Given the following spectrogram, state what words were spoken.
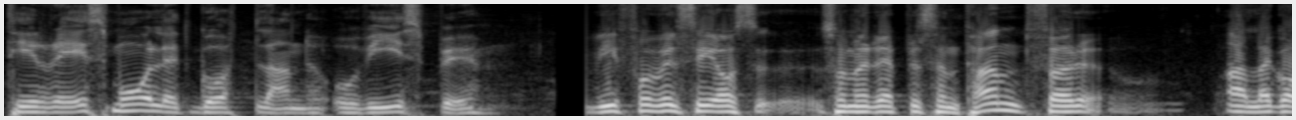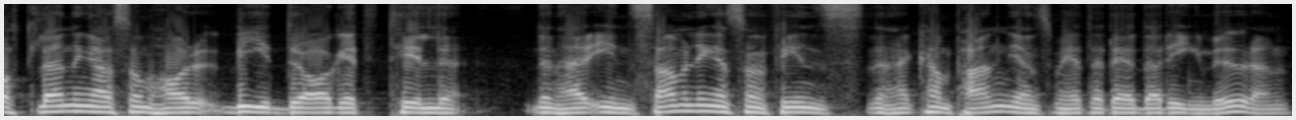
till resmålet Gotland och Visby. Vi får väl se oss som en representant för alla gotlänningar som har bidragit till den här insamlingen som finns, den här kampanjen som heter Rädda ringmuren.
